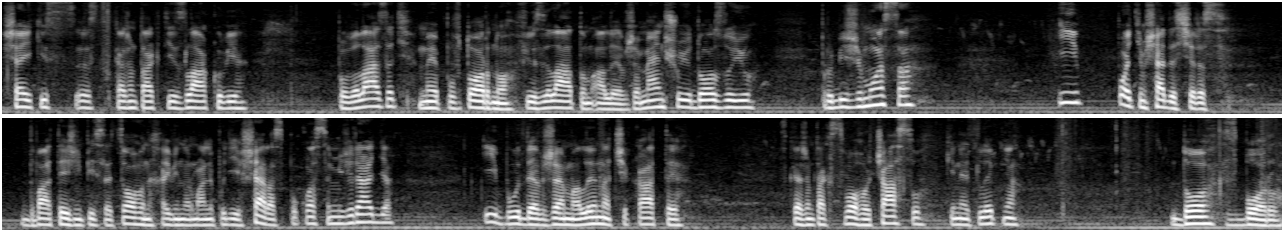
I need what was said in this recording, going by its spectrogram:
ще якісь, е, скажімо так, ті злакові. повилазять. Ми повторно фюзелатом, але вже меншою дозою пробіжимося. І потім ще десь через два тижні після цього, нехай він нормально подіє, ще раз покосимо міжряддя. І буде вже малина чекати, скажімо так, свого часу, кінець липня, до збору.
